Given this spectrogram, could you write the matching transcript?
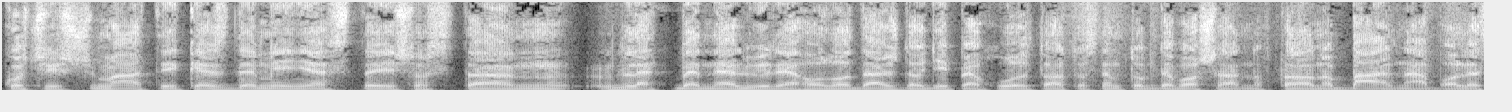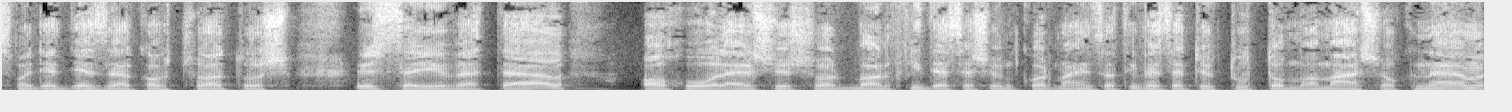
Kocsis Máté kezdeményezte, és aztán lett benne előrehaladás, de hogy éppen hol tart, azt nem tudom, de vasárnap talán a Bálnában lesz majd egy ezzel kapcsolatos összejövetel, ahol elsősorban fideszes önkormányzati vezetők, tudtom, a mások nem,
